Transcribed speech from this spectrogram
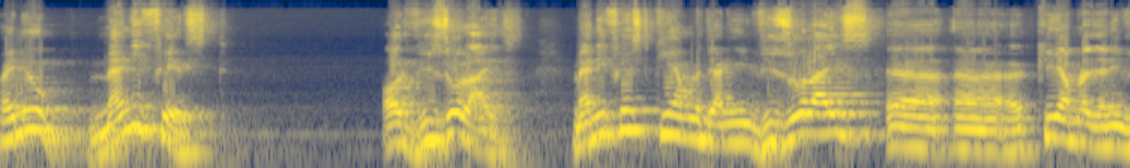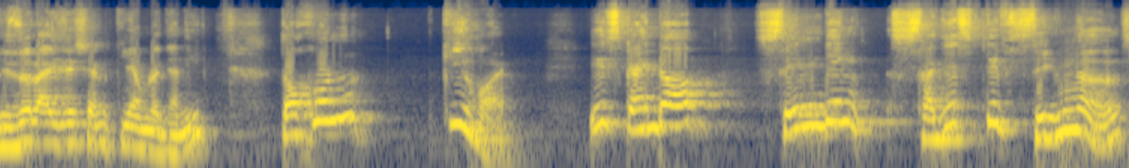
when you manifest or visualize, manifest কি আমরা জানি ভিজুয়ালাইজ কি আমরা জানি ভিজুয়ালাইজেশন কি আমরা জানি তখন কি হয় is kind of sending suggestive signals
